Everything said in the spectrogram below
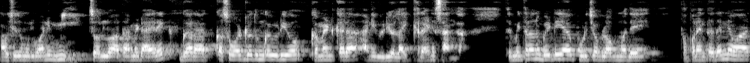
मावशीचा मुलगा आणि मी चाललो. आता आम्ही डायरेक्ट घरात. कसं वाटलं तुमका व्हिडिओ कमेंट करा आणि व्हिडिओ लाईक करा आणि सांगा. तर मित्रांनो भेटूया पुढच्या ब्लॉगमध्ये तोपर्यंत धन्यवाद.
